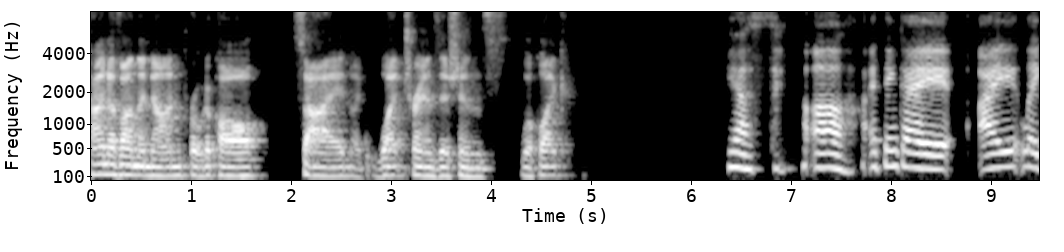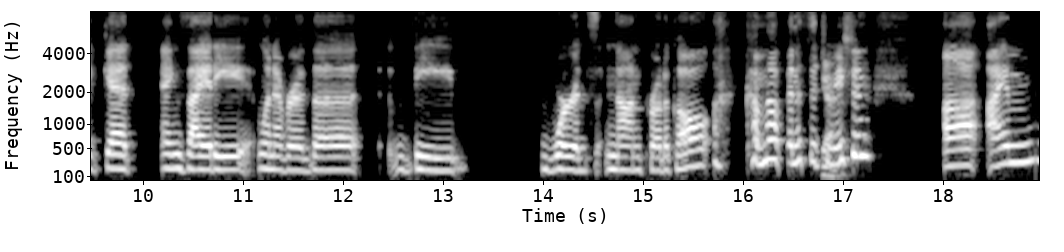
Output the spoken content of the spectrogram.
kind of on the non-protocol side like what transitions look like? Yes. Uh i think i i like get anxiety whenever the the words non-protocol come up in a situation. yeah. Uh i'm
